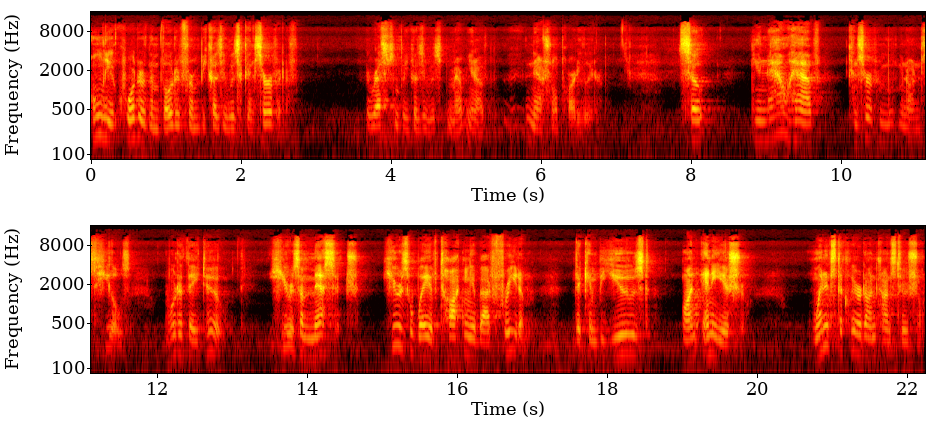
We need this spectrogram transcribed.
only a quarter of them voted for him because he was a conservative. The rest simply because he was, you know, national party leader. So you now have conservative movement on its heels. What do they do? Here's a message. Here's a way of talking about freedom that can be used on any issue. When it's declared unconstitutional,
